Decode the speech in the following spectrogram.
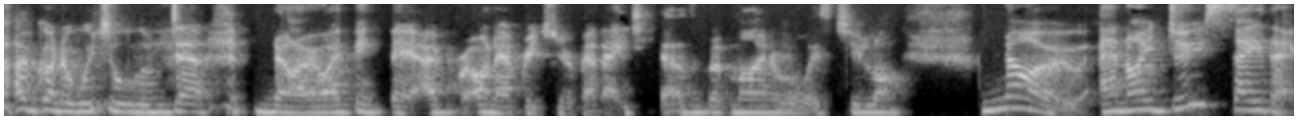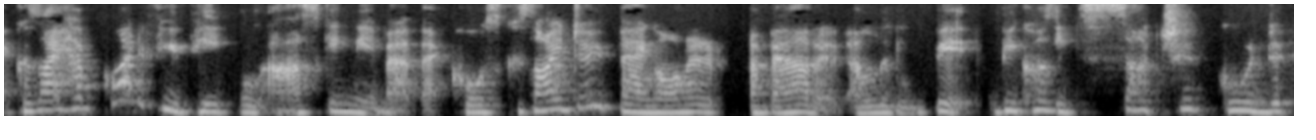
I've got to whittle them down. No, I think they're on average they're about 80,000, but mine are always too long. No, and I do say that because I have quite a few people asking me about that course because I do bang on it about it a little bit because it's such a good,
